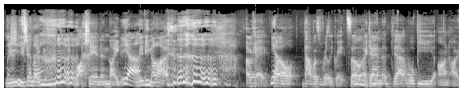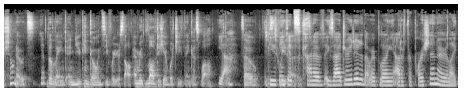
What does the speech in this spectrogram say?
What You, you should gonna, like, like watch in and like Yeah. maybe not. okay. Yeah. Mm-hmm. Well, that was really great. So again, that will be on our show notes, Yep. the link, and you can go and see for yourself. And we'd love to hear what you think as well. yeah. So If you think it's kind of exaggerated, that we're blowing it out of proportion, or like,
